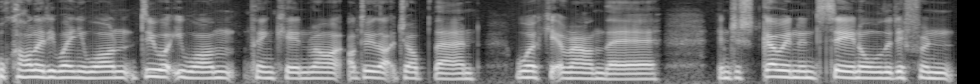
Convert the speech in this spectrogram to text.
book holiday when you want, do what you want, thinking, right, I'll do that job then, work it around there, and just going and seeing all the different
